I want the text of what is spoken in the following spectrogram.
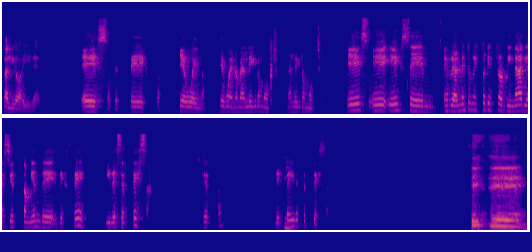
salió ahí de Eso, perfecto. Qué bueno, qué bueno, me alegro mucho, me alegro mucho. Es, eh, es, em, es realmente una historia extraordinaria, ¿cierto? También de, de fe y de certeza, ¿cierto? De fe y de certeza. Sí, eh,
